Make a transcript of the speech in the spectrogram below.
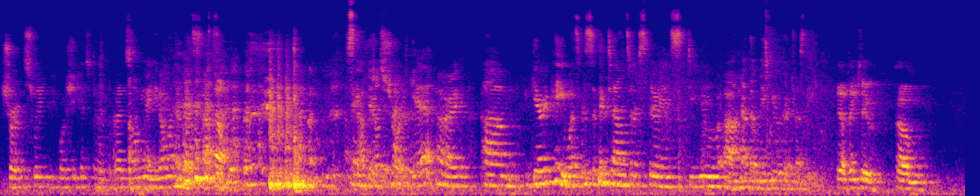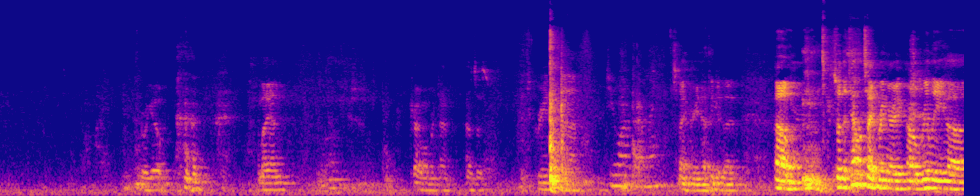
Short and sweet before she gets me with the red Oh, zone. yeah, you don't want the red stuff. No. Stop just short. Yeah. All right, um, Gary P., what specific talents or experience do you, uh, have that make you a good trustee? Yeah, thank you. Um, here we go. Am I on? Try one more time. How's this? It's green and. Do you want that one? It's not green, I think of that. Um, so the talents I bring are, are really uh,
